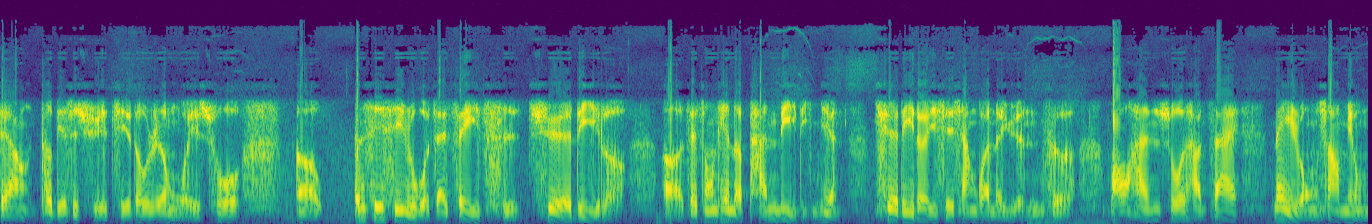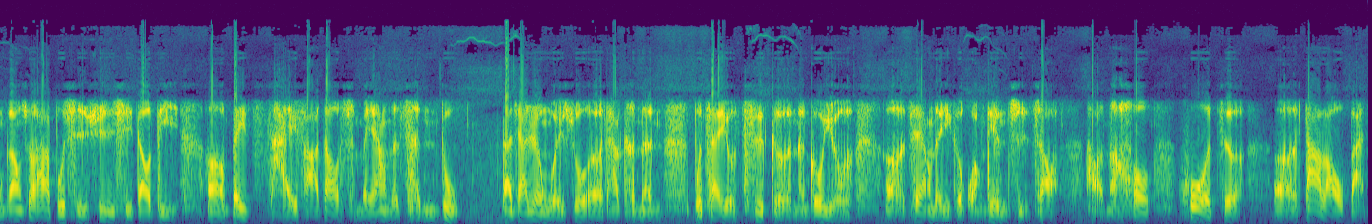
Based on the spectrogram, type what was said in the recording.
这样，特别是学界都认为说，呃，NCC 如果在这一次确立了呃在中天的判例里面确立了一些相关的原则。包含说他在内容上面，我们刚刚说他不实讯息到底呃被裁罚到什么样的程度？大家认为说呃他可能不再有资格能够有呃这样的一个广电执照。好，然后或者呃大老板，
